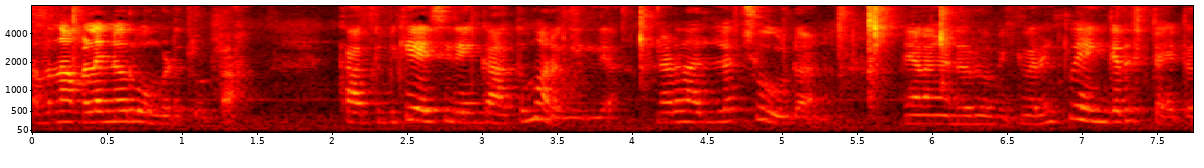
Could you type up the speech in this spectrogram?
അപ്പൊ നമ്മൾ തന്നെ റൂം എടുത്തു കേട്ടാ കാത്തുമ്പിക്ക് എ സിയിലേയും കാത്തും ഉറങ്ങില്ല. അവിടെ നല്ല ചൂടാണ്. ഞാൻ അങ്ങനെ റൂമിലേക്ക് പറയും എനിക്ക് ഭയങ്കര ഇഷ്ടമായിട്ട്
